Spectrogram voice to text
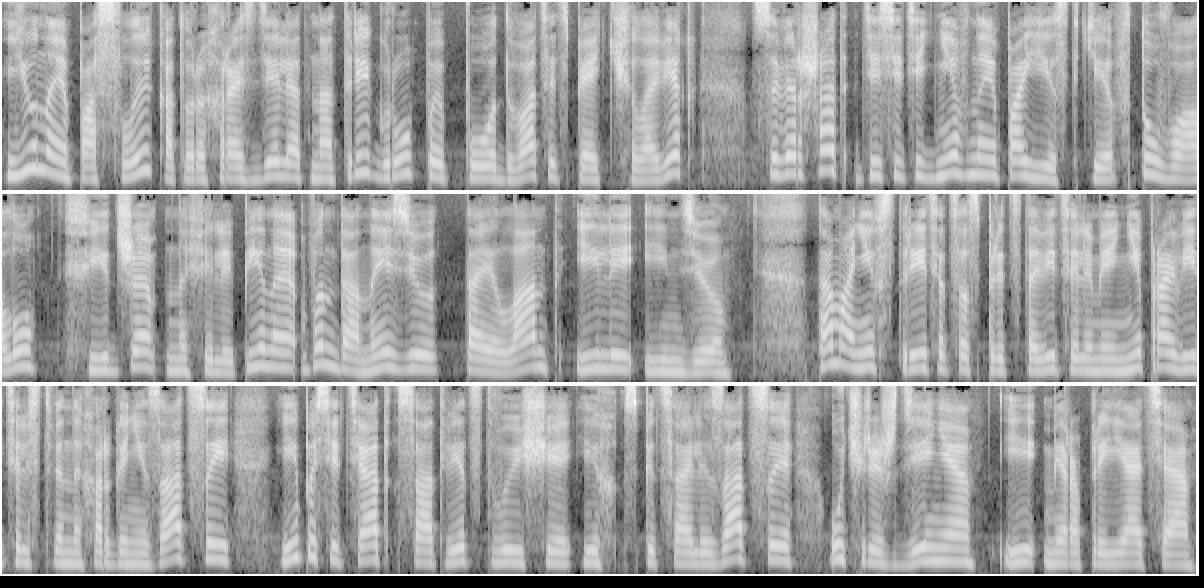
Юные послы, которых разделят на три группы по 25 человек, совершат десятидневные поездки в Тувалу, Фиджи, на Филиппины, в Индонезию, Таиланд или Индию. Там они встретятся с представителями неправительственных организаций и посетят соответствующие их специализации, учреждения и мероприятия.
